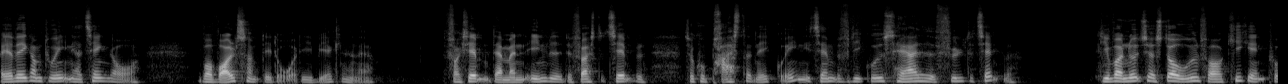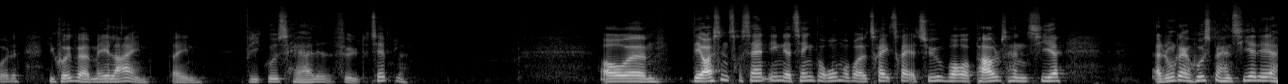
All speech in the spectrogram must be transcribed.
Og jeg ved ikke, om du egentlig har tænkt over, hvor voldsomt det et ord det i virkeligheden er. For eksempel, da man indvidede det første tempel, så kunne præsterne ikke gå ind i templet, fordi Guds herlighed fyldte templet. De var nødt til at stå udenfor og kigge ind på det. De kunne ikke være med i lejen derinde, fordi Guds herlighed fyldte templet. Og øh, det er også interessant egentlig at tænke på Romerbrevet 3.23, hvor Paulus han siger, er der nogen, der kan huske, hvad han siger der?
